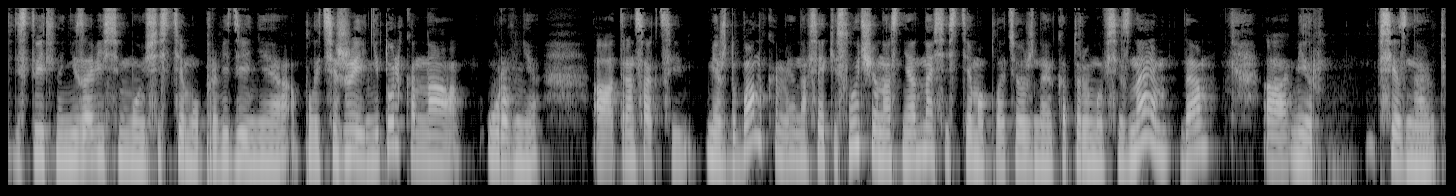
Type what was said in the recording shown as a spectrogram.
действительно независимую систему проведения платежей не только на уровне а, транзакций между банками. На всякий случай у нас не одна система платежная, которую мы все знаем, да, а, мир все знают.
